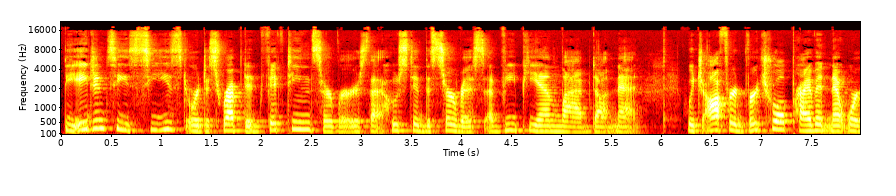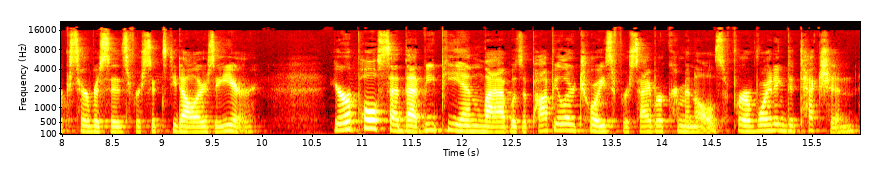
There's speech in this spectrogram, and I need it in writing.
The agency seized or disrupted 15 servers that hosted the service of VPNLab.net, which offered virtual private network services for $60 a year. Europol said that VPN Lab was a popular choice for cyber criminals for avoiding detection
